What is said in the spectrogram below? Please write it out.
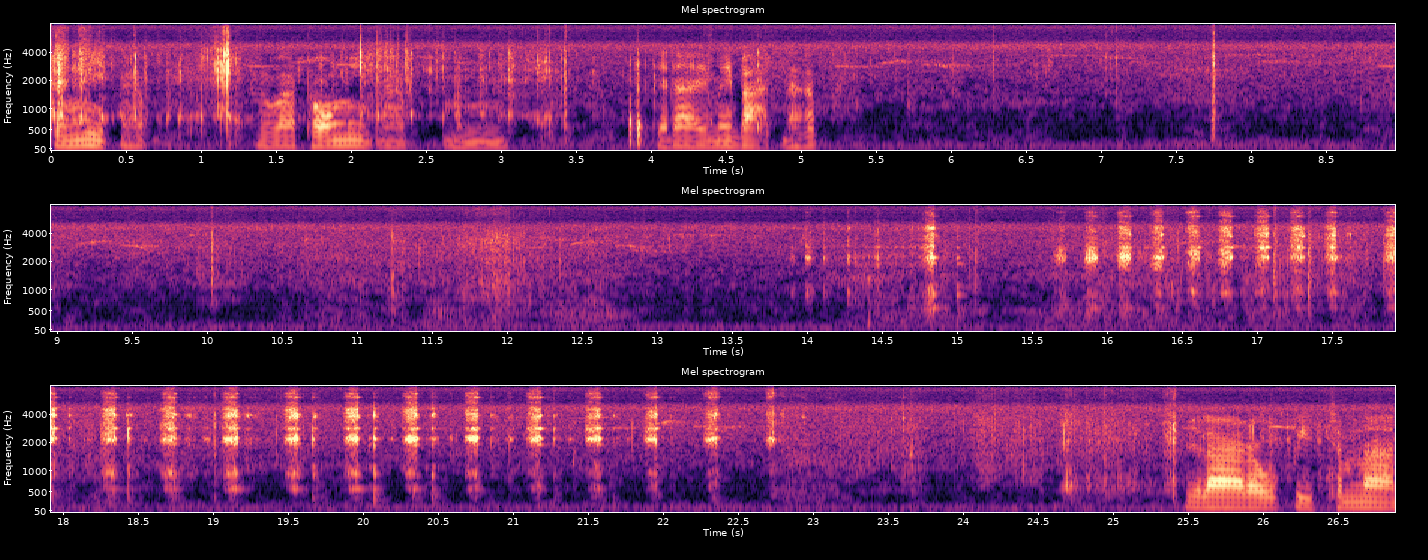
อ่าคงมีดนะครับ หรือว่าท้องมีดนะครับ มันจะได้ไม่บาดนะครับ เวลาเรากรีดชำนาญ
